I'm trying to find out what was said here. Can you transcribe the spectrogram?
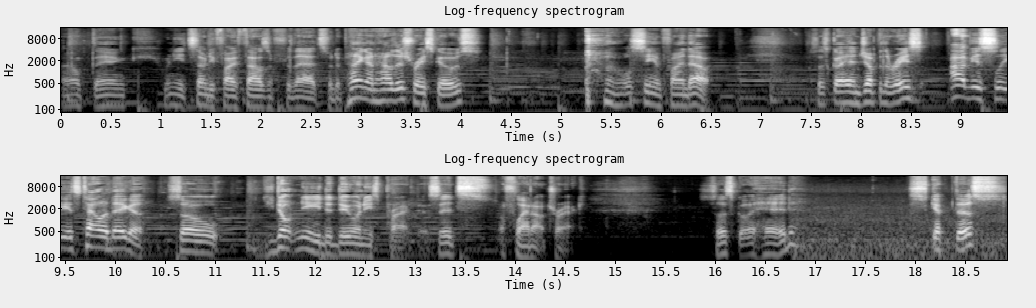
I don't think we need 75,000 for that. So depending on how this race goes, we'll see and find out. So let's go ahead and jump in the race. Obviously, it's Talladega, so you don't need to do any practice. It's a flat-out track. So let's go ahead, skip this.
